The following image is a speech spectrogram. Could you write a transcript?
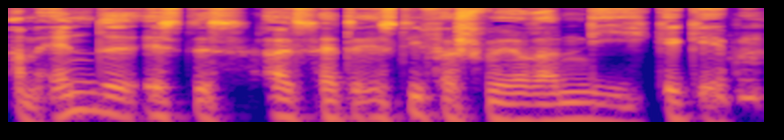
Am Ende ist es, als hätte es die Verschwörer nie gegeben.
